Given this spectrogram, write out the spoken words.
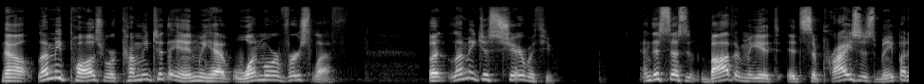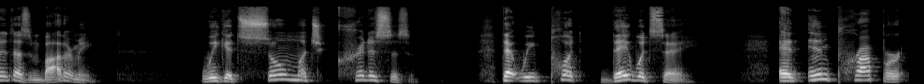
Now, let me pause. We're coming to the end. We have one more verse left. But let me just share with you. And this doesn't bother me, it, it surprises me, but it doesn't bother me. We get so much criticism that we put, they would say, an improper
